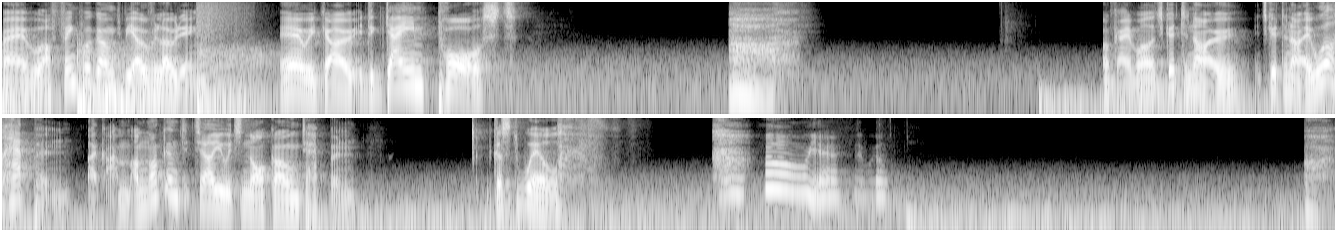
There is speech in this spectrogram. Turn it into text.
Right, well, I think we're going to be overloading. There we go. The game paused. Ah. Okay, well, it's good to know. It's good to know. It will happen. Like, I'm, I'm not going to tell you it's not going to happen. Because it will. oh, yeah, it will. Oh.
